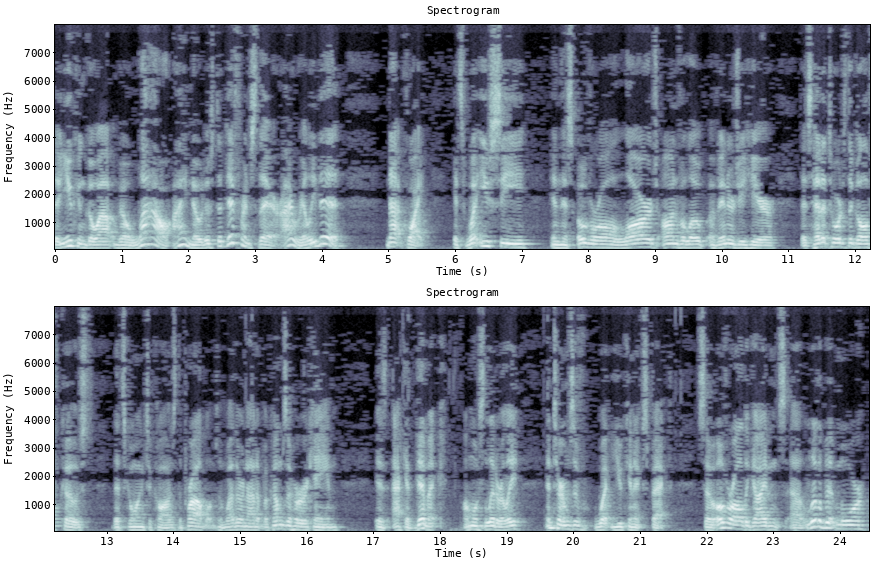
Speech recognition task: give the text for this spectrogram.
that you can go out and go, wow, I noticed a difference there. I really did. Not quite. It's what you see in this overall large envelope of energy here that's headed towards the Gulf Coast that's going to cause the problems. And whether or not it becomes a hurricane is academic, almost literally, in terms of what you can expect. So overall, the guidance a little bit more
